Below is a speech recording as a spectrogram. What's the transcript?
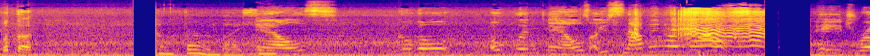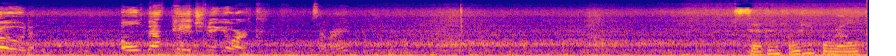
What the? Confirmed by C. Nails. Google Oakland Nails. Are you snapping right now? Page Road. Old Bethpage, New York. Is that right? 744 L.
